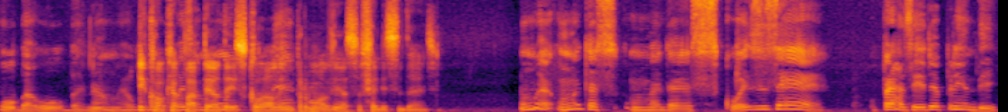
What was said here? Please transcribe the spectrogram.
oba-oba, não. É e qual é o papel muito, da escola né? em promover essa felicidade? Uma, uma, das, uma das coisas é o prazer de aprender.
